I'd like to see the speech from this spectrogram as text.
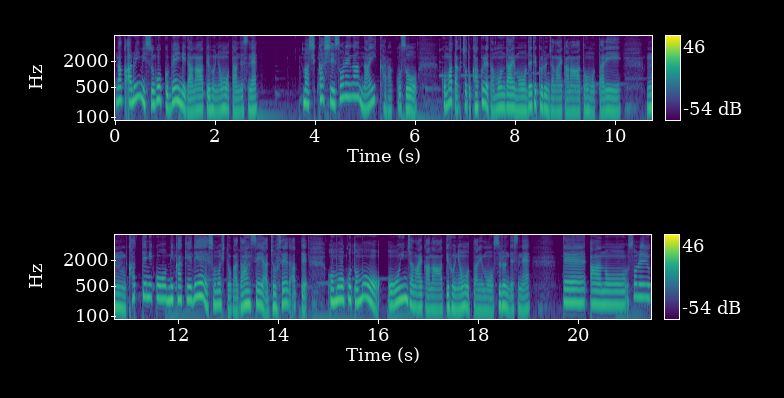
なんかある意味すごく便利だなっていうふうに思ったんですね。まあしかし、それがないからこそ、こうまたちょっと隠れた問題も出てくるんじゃないかなと思ったり、うん、勝手にこう見かけでその人が男性や女性だって思うことも多いんじゃないかなっていうふうに思ったりもするんですね。で、あの、それ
